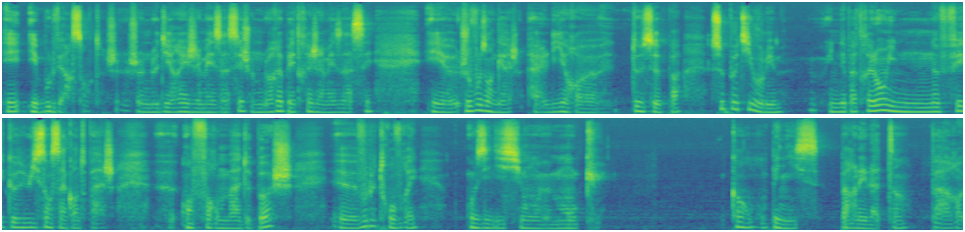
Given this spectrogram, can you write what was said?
est, bouleversante. Je, ne le dirai jamais assez, je ne le répéterai jamais assez, et je vous engage à lire de ce pas ce petit volume il n'est pas très long, il ne fait que 850 pages. en format de poche, vous le trouverez aux éditions euh, Mon cul. Quand mon pénis parlait latin par euh,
